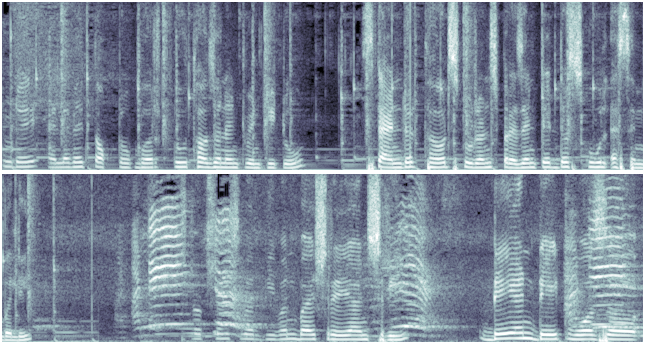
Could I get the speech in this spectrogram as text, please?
Today, 11th October 2022, Standard 3rd students presented the school assembly. Instructions were given by Shreya and Shri. Day and date was uh,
